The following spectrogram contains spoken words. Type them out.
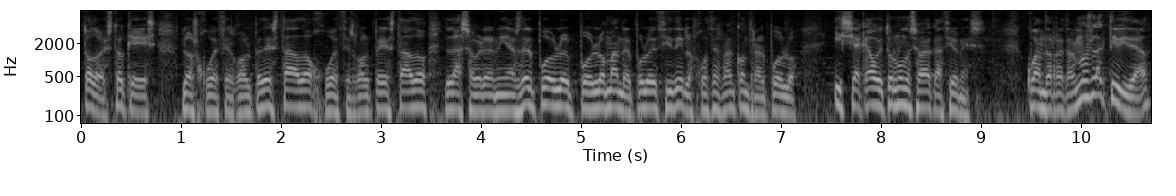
Todo esto que es los jueces golpe de Estado, jueces golpe de Estado, las soberanías del pueblo, el pueblo manda, el pueblo decide y los jueces van contra el pueblo. Y se acabó y todo el mundo se va de vacaciones. Cuando retomemos la actividad,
